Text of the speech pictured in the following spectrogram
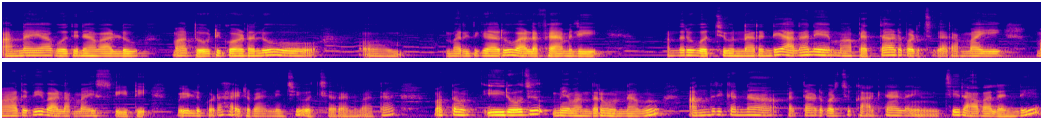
అన్నయ్య వదిన వాళ్ళు మా తోటి కోడలు మరిది గారు వాళ్ళ ఫ్యామిలీ అందరూ వచ్చి ఉన్నారండి. అలానే మా పెద్ద ఆడపడుచు గారు అమ్మాయి మాధవి వాళ్ళ అమ్మాయి స్వీటీ వీళ్ళు కూడా హైదరాబాద్ నుంచి వచ్చారనమాట మొత్తం ఈరోజు మేమందరం ఉన్నాము. అందరికన్నా పెద్ద ఆడపడుచు కాకినాడ నుంచి రావాలండి.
